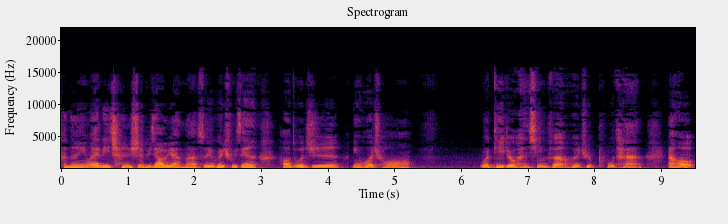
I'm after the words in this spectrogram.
可能因为离城市比较远嘛，所以会出现好多只萤火虫。我弟就很兴奋，会去扑它，然后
